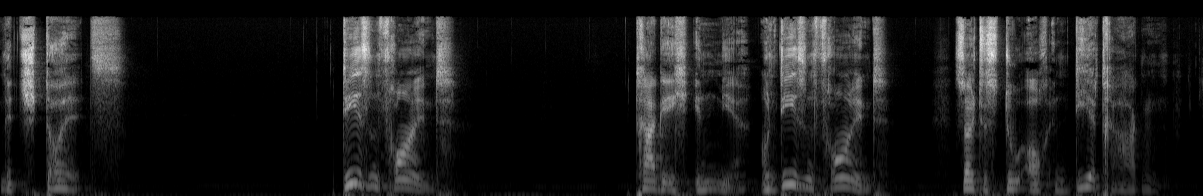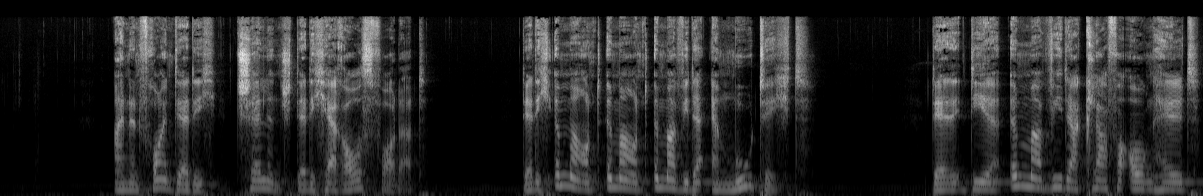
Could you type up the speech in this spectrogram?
mit Stolz. Diesen Freund trage ich in mir und diesen Freund solltest du auch in dir tragen. Einen Freund, der dich challenge, der dich herausfordert, der dich immer und immer und immer wieder ermutigt, der dir immer wieder klar vor Augen hält,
